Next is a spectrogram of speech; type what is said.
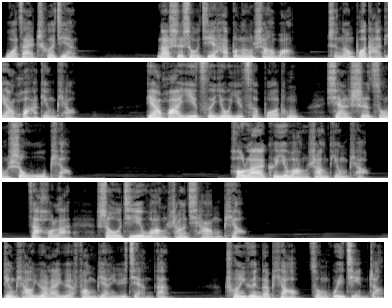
我在车间。那时手机还不能上网，只能拨打电话订票。电话一次又一次拨通，显示总是无票。后来可以网上订票，再后来手机网上抢票。订票越来越方便与简单，春运的票总归紧张，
